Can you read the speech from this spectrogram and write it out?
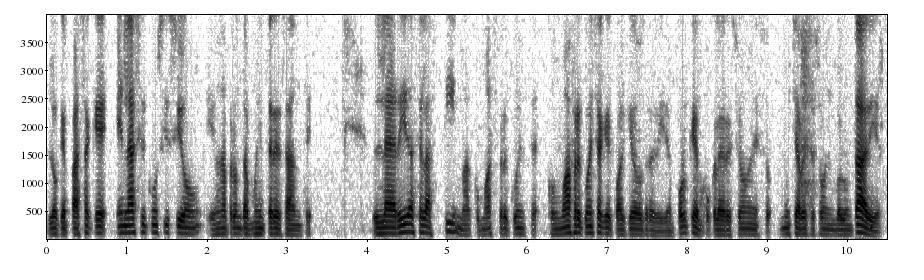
Lo que pasa que en la circuncisión, y es una pregunta muy interesante, la herida se lastima con más frecuencia, con más frecuencia que cualquier otra herida. ¿Por qué? Porque las erecciones muchas veces son involuntarias.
